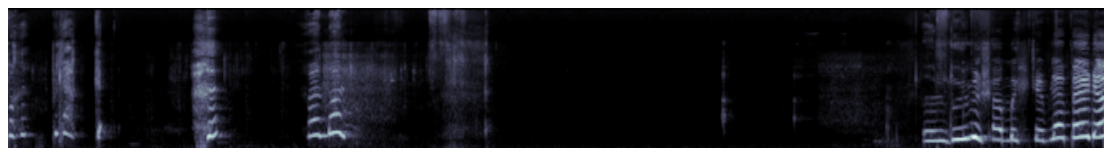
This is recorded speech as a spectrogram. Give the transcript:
Bakın bir dakika. lan lan. Sanmıştım lan ben ha.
